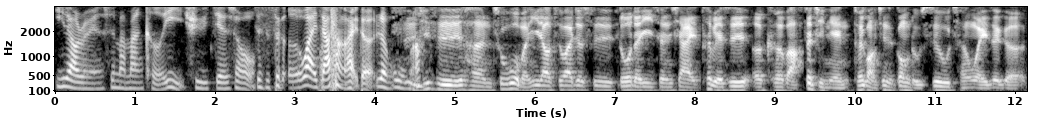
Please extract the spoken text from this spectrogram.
医疗人员是慢慢可以去接受，就是这个额外加上来的任务吗？其实很出乎我们意料之外，就是多的医生现在，特别是儿科吧，这几年推广亲子共读似乎成为这个。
